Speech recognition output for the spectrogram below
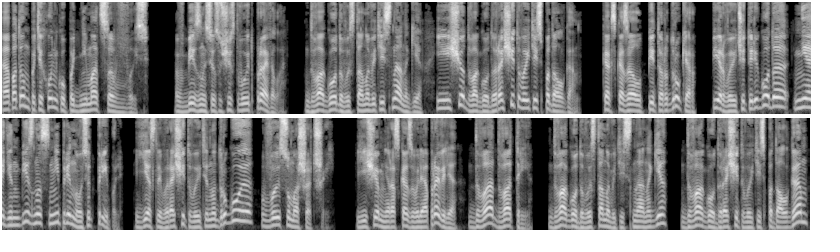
а потом потихоньку подниматься ввысь. В бизнесе существует правило. Два года вы становитесь на ноги, и еще два года рассчитываетесь по долгам. Как сказал Питер Друкер, первые четыре года ни один бизнес не приносит прибыль. Если вы рассчитываете на другое, вы сумасшедший. Еще мне рассказывали о правиле 2-2-3. Два года вы становитесь на ноги, два года рассчитываетесь по долгам,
